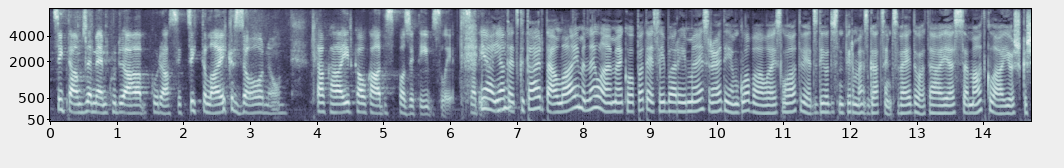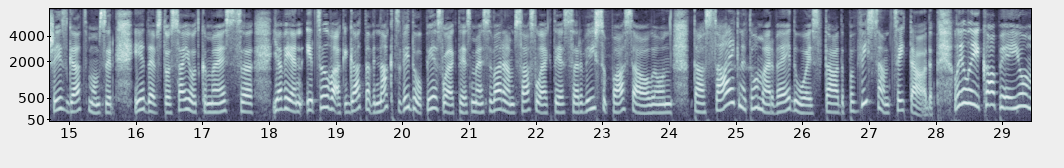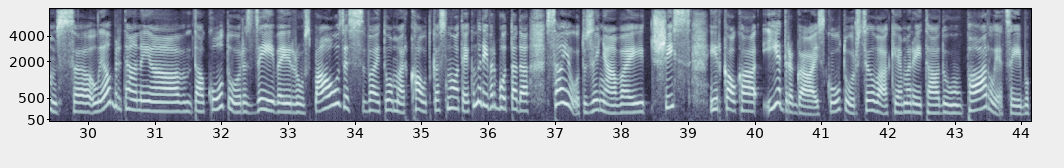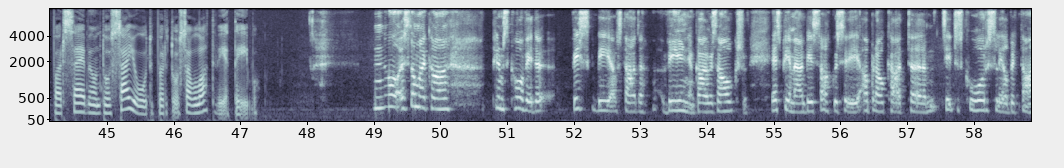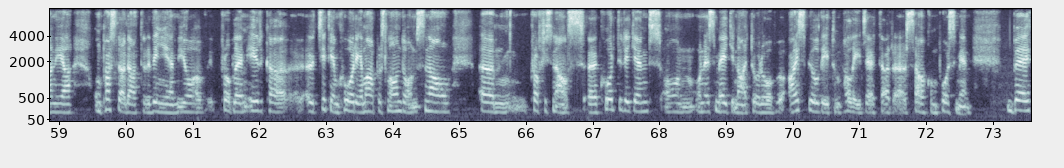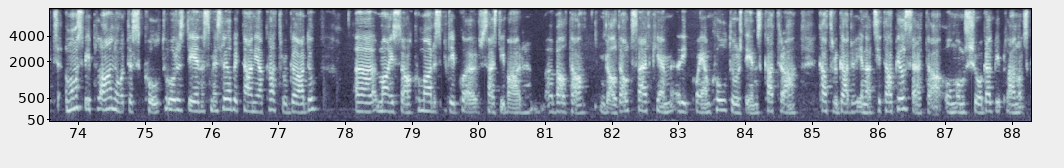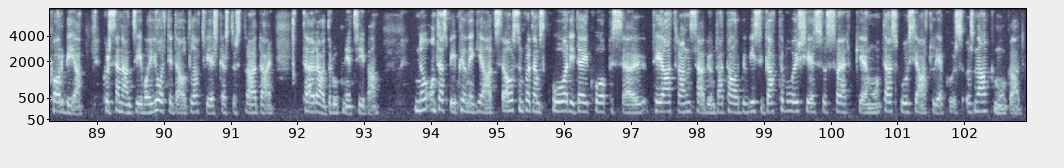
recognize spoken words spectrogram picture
citām zemēm, kurā, kurās ir cita laika zona. Un, Tā kā ir kaut kādas pozitīvas lietas. Arī. Jā, jāteic, ka tā ir tā laime, nelaimē, ko patiesībā arī mēs raidījām globālais Latvijas 21. gadsimts veidotāji esam atklājuši, ka šis gads mums ir iedevis to sajūtu, ka mēs, ja vien ir cilvēki gatavi nakts vidū pieslēgties, mēs varam saslēgties ar visu pasauli, un tā saikne tomēr veidojas tāda pavisam citāda. Lilija, kā pie jums Lielbritānijā tā kultūras dzīve ir uz pauzi? Pauzes, vai tomēr kaut kas notiek, un arī varbūt tādā sajūtu ziņā, vai šis ir kaut kā iedragājis kultūras cilvēkiem arī tādu pārliecību par sevi un to sajūtu par to savu latvietību? Nu, es domāju, ka pirms Covid viss bija uz tāda viļņa, kā uz augšu. Es, piemēram, biju sākusi apbraukāt um, citus korus Lielbritānijā un pastrādāt ar viņiem, jo problēma ir, ka uh, citiem koriem ārpus Londonas nav um, profesionāls uh, kordiriģents, un, un es mēģināju to robu aizpildīt un palīdzēt ar, ar sākuma posmiem. Bet mums bija plānotas kultūras dienas. Mēs Lielbritānijā katru gadu uh, Uh, māju sākumā, respektīvi, saistībā ar Baltā galda augstsvētkiem, rīkojām kultūras dienas katrā, katru gadu vienā citā pilsētā. Un mums šogad bija plānots Korbijā, kur senāk dzīvo ļoti daudz latviešu, kas tur strādāja tērauda rūpniecībā. Uh, Nu, tas bija pilnīgi jāatsauc. Un, protams, kori, ideja kopas, teātris, ansābi un tā tālāk bija visi gatavojušies uz svētkiem, un tas būs jāatliek uz, uz nākamo gadu.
